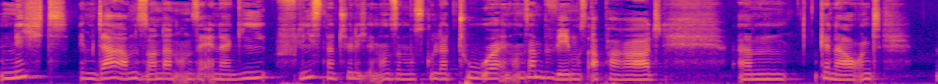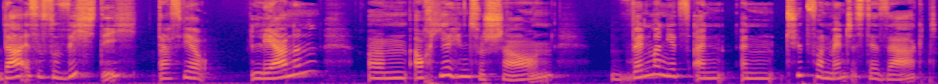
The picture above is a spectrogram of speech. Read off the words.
nicht im Darm, sondern unsere Energie fließt natürlich in unsere Muskulatur, in unserem Bewegungsapparat. Ähm, genau, und da ist es so wichtig, dass wir lernen, ähm, auch hier hinzuschauen, wenn man jetzt ein, ein Typ von Mensch ist, der sagt,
